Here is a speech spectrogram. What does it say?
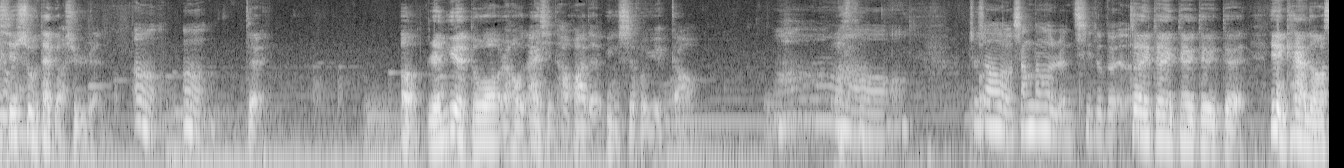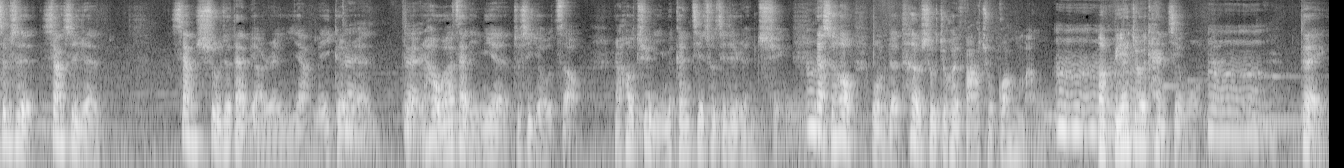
些树代表是人。嗯嗯，对。嗯，人越多，然后我的爱情桃花的运势会越高。哦，就是要有相当的人气就对了。对对对对对，因为你看哦，是不是像是人，像树就代表人一样，每一个人对，对。然后我要在里面就是游走，然后去里面跟接触这些人群，嗯、那时候我们的特殊就会发出光芒。嗯嗯嗯，别人就会看见我们。嗯嗯嗯，对，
